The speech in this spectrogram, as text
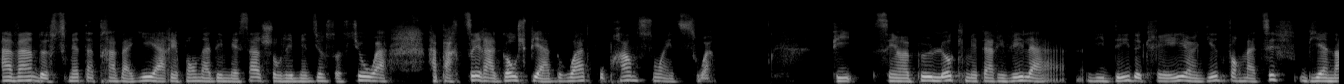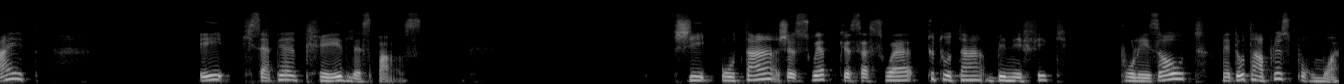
avant de se mettre à travailler, à répondre à des messages sur les médias sociaux, à, partir à gauche puis à droite. Il faut prendre soin de soi. Puis c'est un peu là qui m'est arrivé l'idée de créer un guide formatif bien-être et qui s'appelle Créer de l'espace. Puis autant, je souhaite que ça soit tout autant bénéfique pour les autres, mais d'autant plus pour moi.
